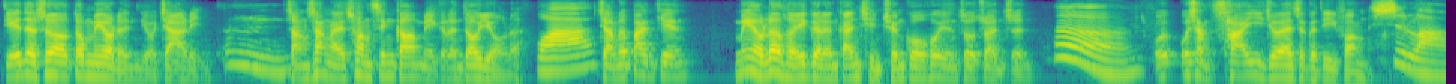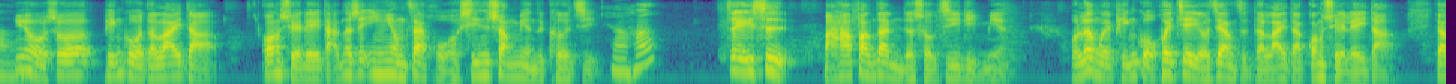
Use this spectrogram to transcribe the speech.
跌的时候都没有人有嘉玲，嗯，涨上来创新高，每个人都有了。哇，讲了半天，没有任何一个人敢请全国会员做转正。嗯，我我想差异就在这个地方，是啦，因为我说苹果的 LiDAR 光学雷达那是应用在火星上面的科技，嗯哼，这一次把它放在你的手机里面。我认为苹果会借由这样子的 LiDAR 光学雷达，要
